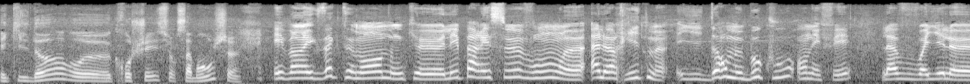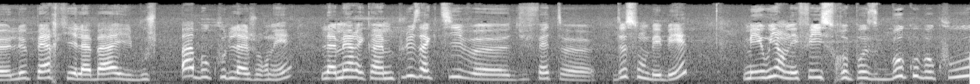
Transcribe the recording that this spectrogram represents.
et qu'il dort euh, croché sur sa branche? Eh bien exactement, donc euh, les paresseux vont à leur rythme, ils dorment beaucoup en effet. Là vous voyez le, le père qui est là-bas, il bouge pas beaucoup de la journée. La mère est quand même plus active du fait de son bébé. Mais oui, en effet, il se repose beaucoup, beaucoup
